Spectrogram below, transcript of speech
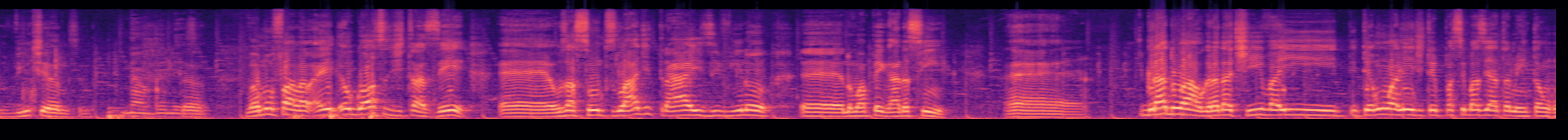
20 anos. Não, beleza. Não. Vamos falar. é, Eu gosto de trazer é, os assuntos lá de trás e vindo é, numa pegada assim. é, gradual, gradativa e, e ter uma linha de tempo para se basear também. Então,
